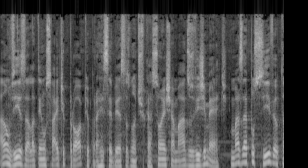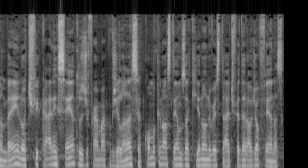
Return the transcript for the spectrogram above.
A Anvisa ela tem um site próprio para receber essas notificações chamados Vigimet, mas é possível também notificar em centros de farmacovigilância, como que nós temos aqui na Universidade Federal de Alfenas.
